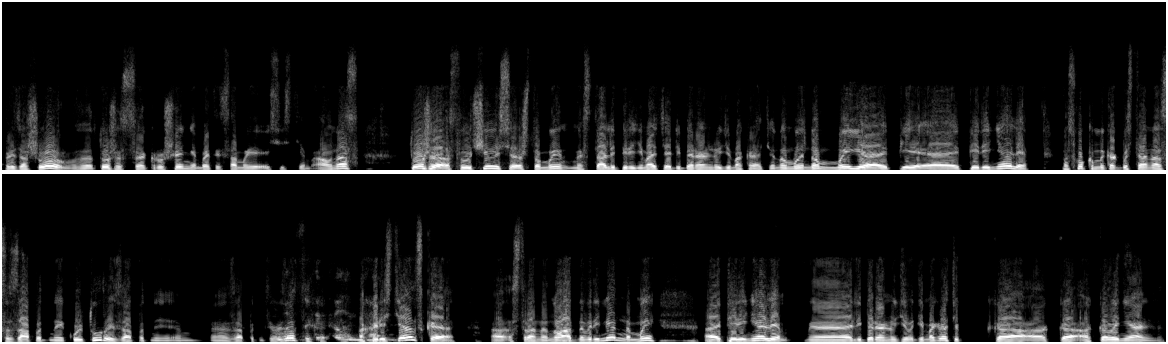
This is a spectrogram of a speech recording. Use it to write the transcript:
произошло тоже с крушением этой самой системы? А у нас тоже случилось, что мы стали перенимать либеральную демократию. Но мы, но мы ее э, переняли, поскольку мы как бы страна с западной культурой, западной, э, западной цивилизацией, а христианская страна, но одновременно мы переняли либеральную демократию колониально,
